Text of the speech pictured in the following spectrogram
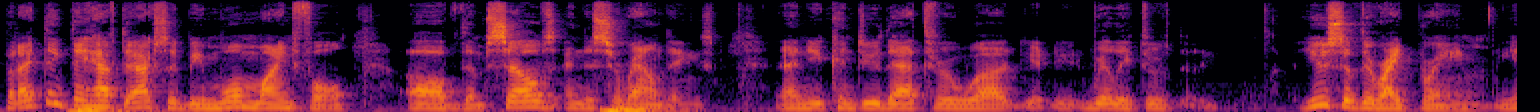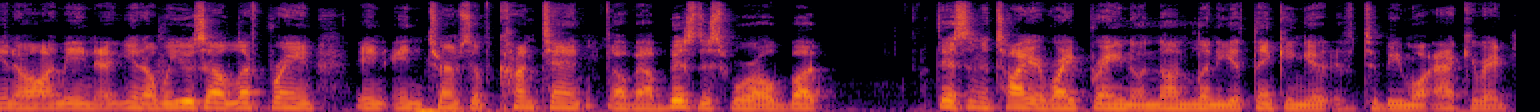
but i think they have to actually be more mindful of themselves and the surroundings. And you can do that through uh, really through use of the right brain you know i mean you know we use our left brain in in terms of content of our business world but there's an entire right brain or nonlinear thinking, to be more accurate,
